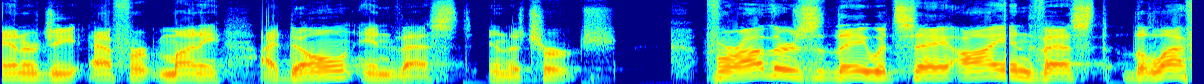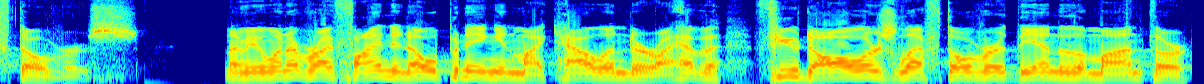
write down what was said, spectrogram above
energy, effort, money. I don't invest in the church. For others, they would say, I invest the leftovers. I mean, whenever I find an opening in my calendar, I have a few dollars left over at the end of the month, or,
